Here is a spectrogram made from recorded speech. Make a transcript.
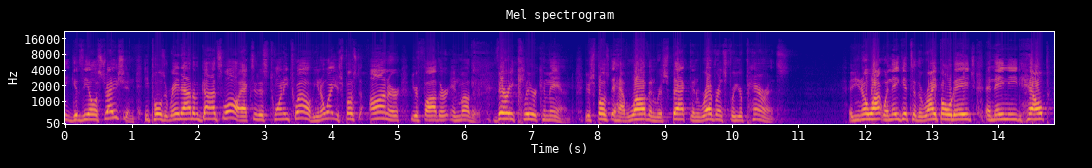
he gives the illustration. He pulls it right out of God's law, Exodus 20, 12. You know what? You're supposed to honor your father and mother. Very clear command. You're supposed to have love and respect and reverence for your parents. And you know what? When they get to the ripe old age and they need help,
